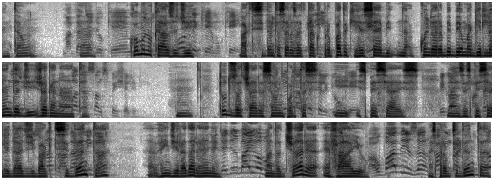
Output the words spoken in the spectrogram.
Então, ah, como no caso de Bhaktisiddhanta Sarasvati Thakur Prabhupada, que recebe, na, quando era bebê, uma guirlanda de Jagannatha. Hum. Todos os acharyas são importantes e especiais, mas a especialidade de Bhaktisiddhanta vem de Radharani. Madhacharya é Vayu, mas Prabhupada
